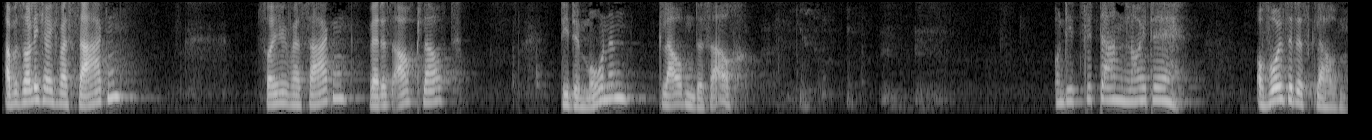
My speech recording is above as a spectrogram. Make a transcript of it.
Aber soll ich euch was sagen? Soll ich euch was sagen, wer das auch glaubt? Die Dämonen glauben das auch. Und die zittern, Leute, obwohl sie das glauben.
